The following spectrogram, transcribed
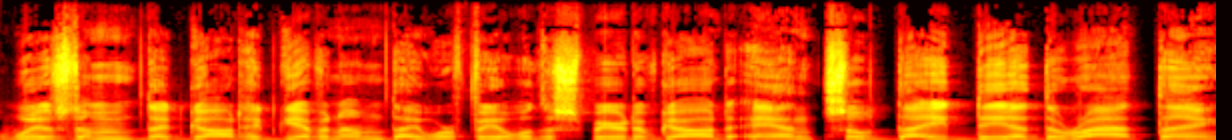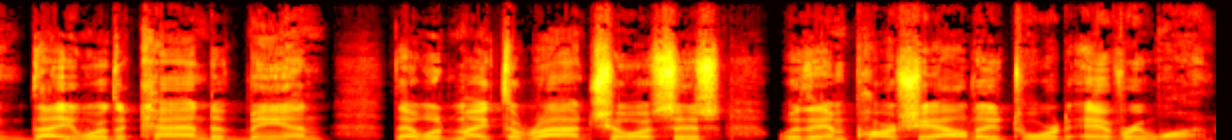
wisdom that God had given them. They were filled with the Spirit of God. And so they did the right thing. They were the kind of men that would make the right choices with impartiality toward everyone.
